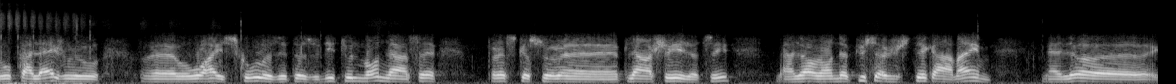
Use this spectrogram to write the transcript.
au collège ou euh, au, high school aux États-Unis, tout le monde lançait presque sur un plancher, là, tu sais. Alors, on a pu s'ajuster quand même. Mais là, euh,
